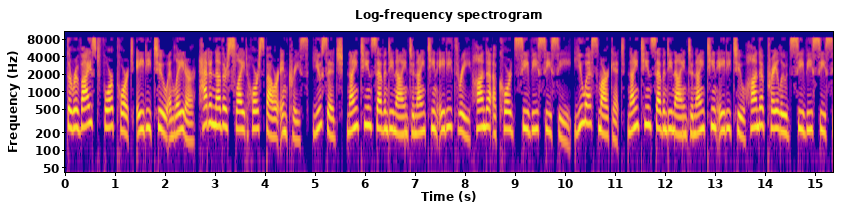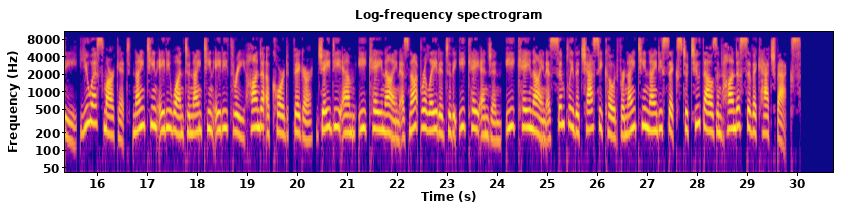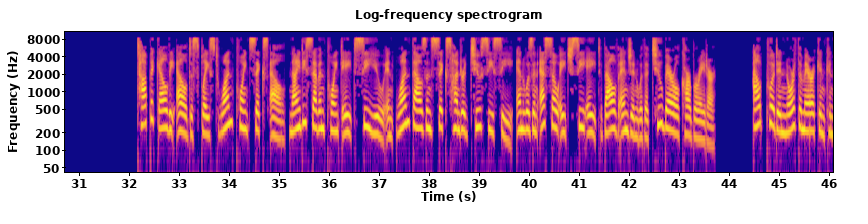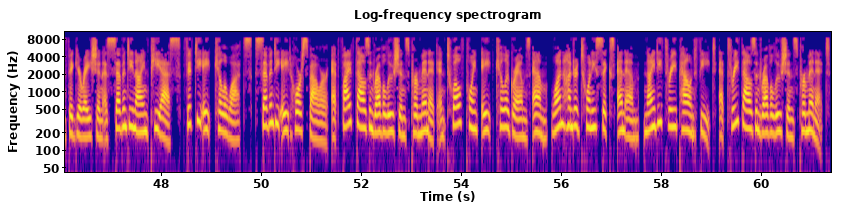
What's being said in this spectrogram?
The revised 4-port 82 and later had another slight horsepower increase. Usage 1979 to 1983 Honda Accord CVCC US market 1979 to 1982 Honda Prelude CVCC US market 1981 to 1983 Honda Accord Vigor JDM EK9 is not related to the EK engine. EK9 is simply the chassis code for 1996 to 2000 Honda Civic hatchback. Topic L The L displaced 1.6 L 97.8 cu in 1602 cc and was an SOHC-8 valve engine with a two-barrel carburetor. Output in North American configuration is 79 PS 58 kilowatts 78 horsepower at 5000 revolutions per minute and 12.8 kilograms m 126 Nm 93 pound-feet at 3000 revolutions per minute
